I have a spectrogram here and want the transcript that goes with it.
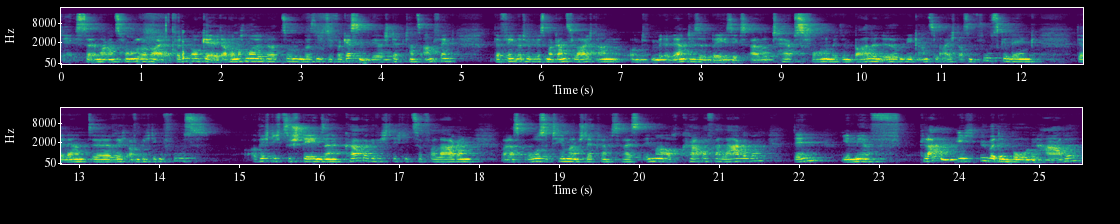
der ist da immer ganz vorne dabei. Der verdient auch Geld. Aber nochmal dazu, das nicht zu vergessen, wer Stepptanz anfängt, der fängt natürlich erstmal ganz leicht an und lernt diese Basics, also Taps vorne mit den Ballen irgendwie ganz leicht aus dem Fußgelenk. Der lernt äh, auf dem richtigen Fuß richtig zu stehen, sein Körpergewicht richtig zu verlagern, weil das große Thema im Stepptanz heißt immer auch Körperverlagerung, denn je mehr Platten ich über dem Boden habe,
